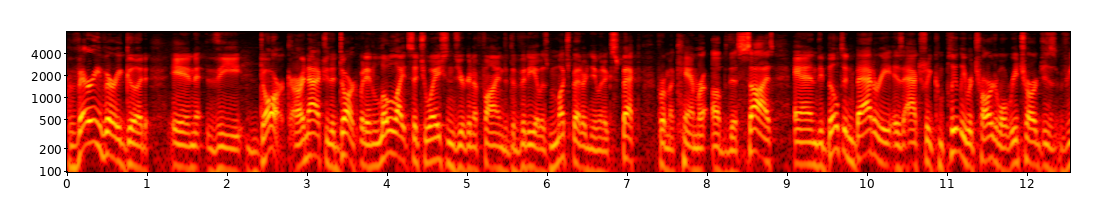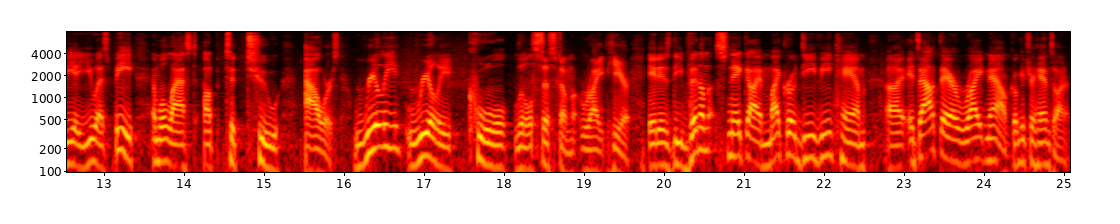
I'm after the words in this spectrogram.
very, very good in the dark, or not actually the dark, but in low light situations, you're going to find that the video is much better than you would expect from a camera of this size. And the built-in battery is actually completely rechargeable, recharges via USB, and will last up to two hours. Really, really cool little system right here. It is the Venom Snake Eye Micro DV Cam. Uh, it's out there right now. Go get your hands on it.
